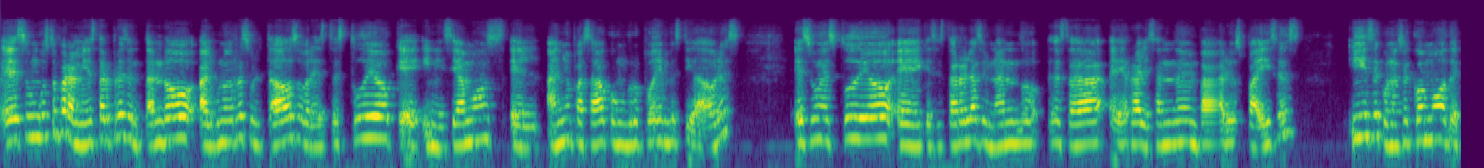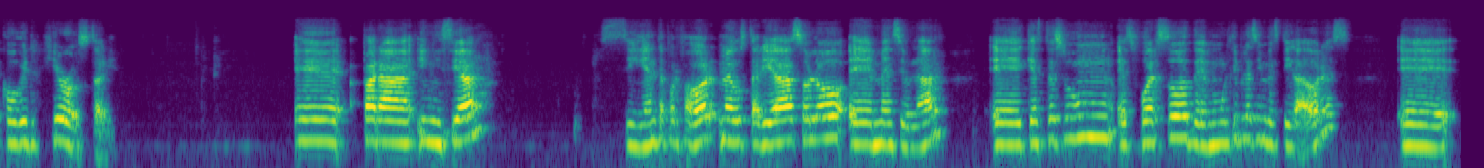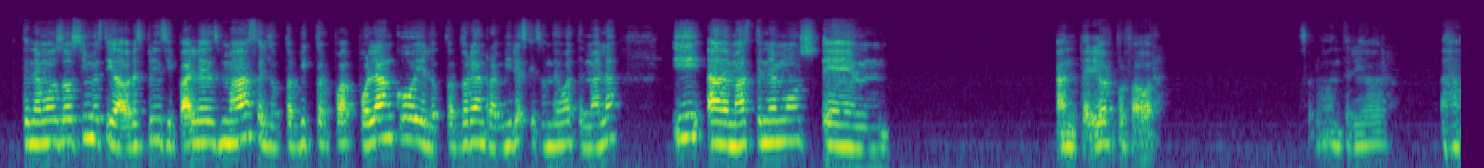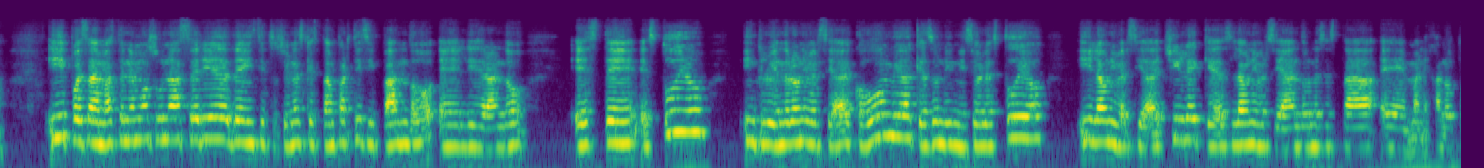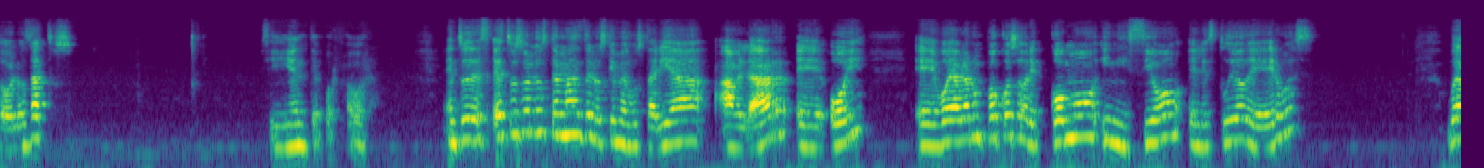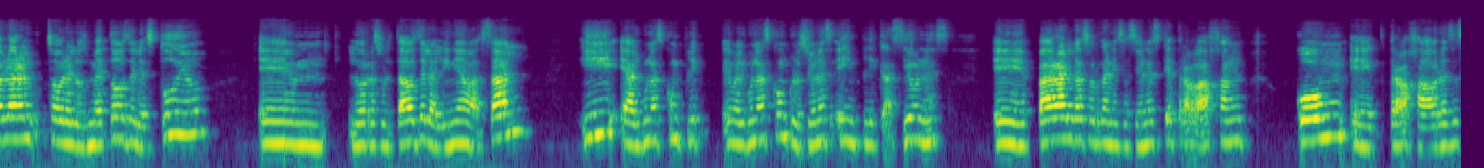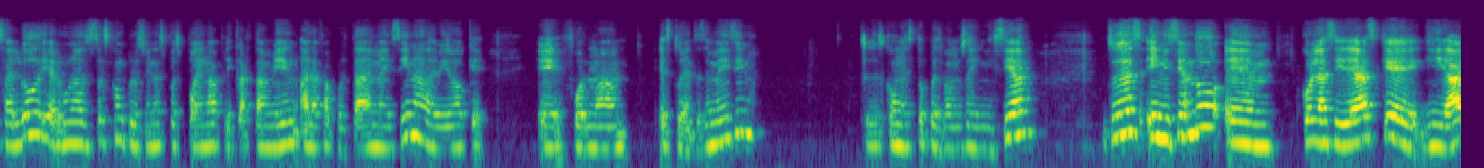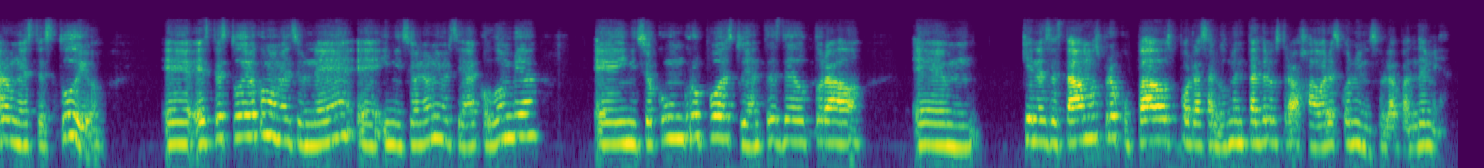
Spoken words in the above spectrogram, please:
Es un gusto para mí estar presentando algunos resultados sobre este estudio que iniciamos el año pasado con un grupo de investigadores. Es un estudio eh, que se está relacionando, se está eh, realizando en varios países y se conoce como The COVID Hero Study. Eh, para iniciar, siguiente por favor, me gustaría solo mencionar que este es un esfuerzo de múltiples investigadores tenemos dos investigadores principales más, el doctor Víctor Polanco y el doctor Dorian Ramírez, que son de Guatemala. Y además tenemos, em, anterior, por favor. Solo anterior. Ajá. Y pues además tenemos una serie de instituciones que están participando, eh, liderando este estudio, incluyendo la Universidad de Columbia, que es donde inició el estudio, y la Universidad de Chile, que es la universidad en donde se está eh, manejando todos los datos. Siguiente, por favor. Entonces, estos son los temas de los que me gustaría hablar eh, hoy. Eh, voy a hablar un poco sobre cómo inició el estudio de héroes. Voy a hablar sobre los métodos del estudio, em, los resultados de la línea basal y algunas, algunas conclusiones e implicaciones eh, para las organizaciones que trabajan con eh, trabajadores de salud y algunas de estas conclusiones pues pueden aplicar también a la Facultad de Medicina debido a que eh, forman estudiantes de medicina. Entonces con esto pues vamos a iniciar. Entonces iniciando em, con las ideas que guiaron este estudio. Eh, este estudio como mencioné inició en la Universidad de Colombia, inició con un grupo de estudiantes de doctorado em, quienes estábamos preocupados por la salud mental de los trabajadores cuando inició la pandemia.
